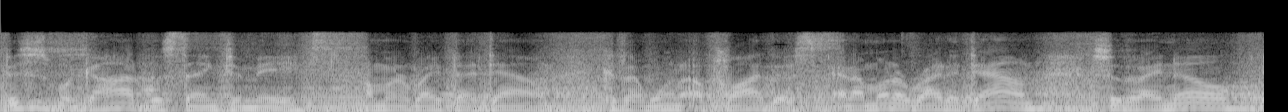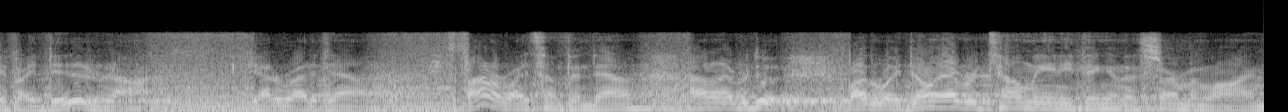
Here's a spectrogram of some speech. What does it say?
this is what God was saying to me. I'm going to write that down because I want to apply this. And I'm going to write it down so that I know if I did it or not. You got to write it down. If I don't write something down, I don't ever do it. By the way, don't ever tell me anything in the sermon line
